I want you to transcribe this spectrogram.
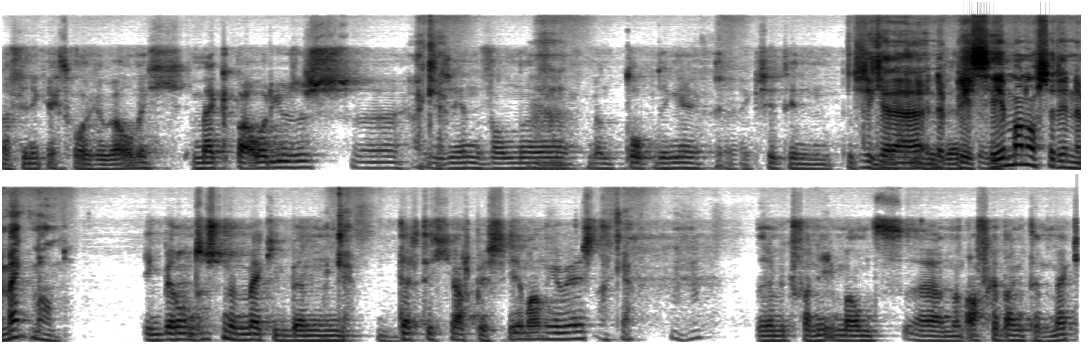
dat vind ik echt wel geweldig. Mac Power Users okay. is een van Mhm. mijn topdingen. ik zit in... Zit je een, PC-man of zit je in een Mac-man? Ik ben ondertussen een Mac. Ik ben okay. 30 jaar PC-man geweest. Okay. -hmm. Dan heb ik van iemand een afgedankte Mac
